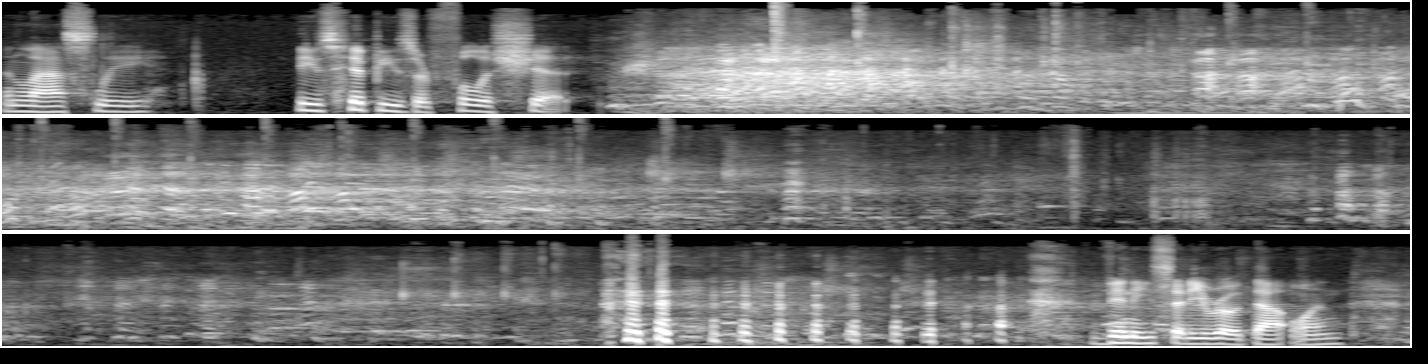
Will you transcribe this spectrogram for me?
And lastly, these hippies are full of shit. Vinny said he wrote that one.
